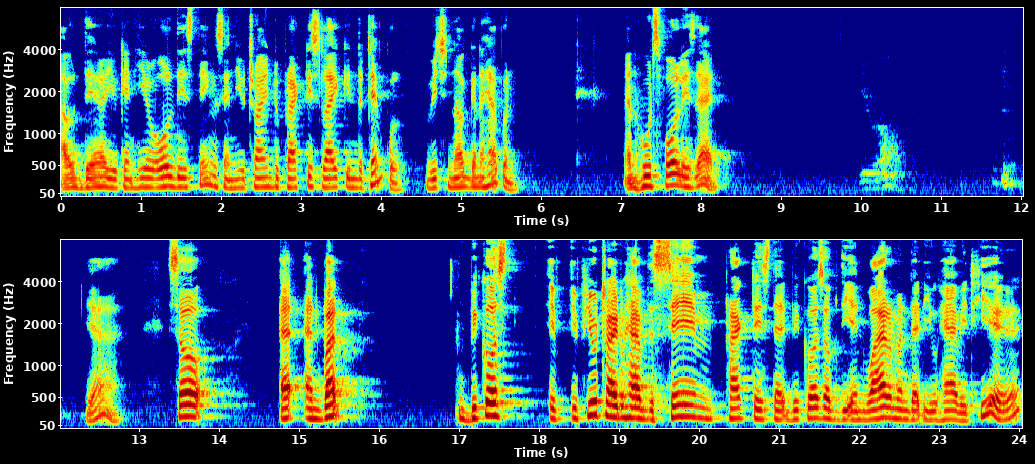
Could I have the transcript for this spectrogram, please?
out there. You can hear all these things, and you're trying to practice like in the temple, which not going to happen. And whose fault is that? You're wrong. Yeah. So, and but because if, if you try to have the same practice that because of the environment that you have it here,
